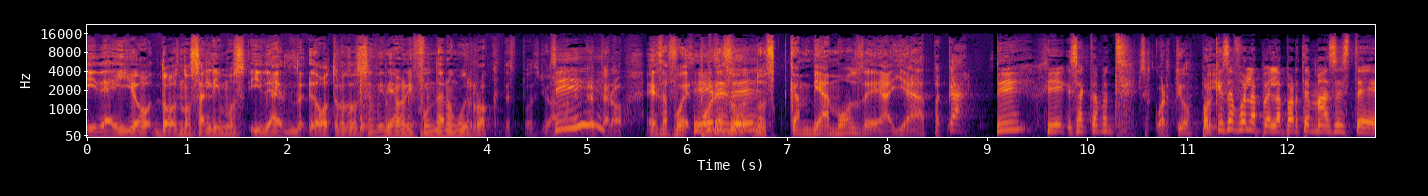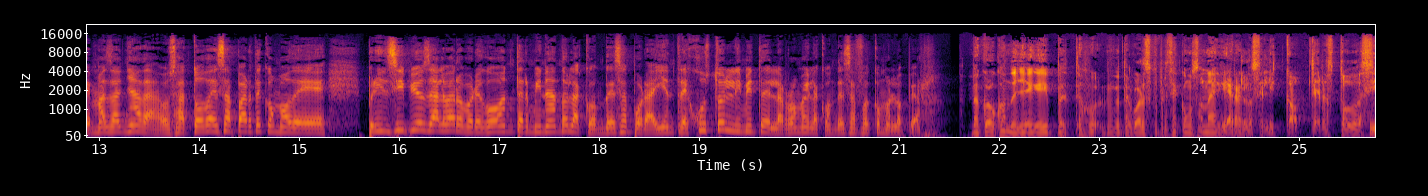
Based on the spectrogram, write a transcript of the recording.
y de ahí yo dos nos salimos y de, de otros dos se vinieron y fundaron We Rock. Después yo no Sí. entré, pero esa fue, Sí, por sí, eso nos cambiamos de allá para acá. Sí, sí, exactamente. Se cuartió. Porque esa fue la, la parte más, este, más dañada. O sea, toda esa parte como de principios de Álvaro Obregón, terminando la Condesa por ahí, entre justo el límite de la Roma y la Condesa fue como lo peor. Me acuerdo cuando llegué y pues, te, ju- ¿te acuerdas que parecía como zona de guerra, los helicópteros, todo así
